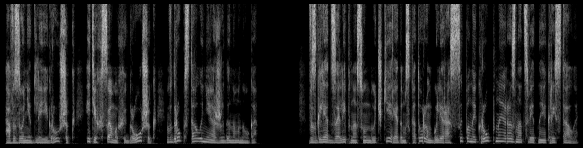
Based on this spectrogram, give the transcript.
а в зоне для игрушек, этих самых игрушек, вдруг стало неожиданно много. Взгляд залип на сундучке, рядом с которым были рассыпаны крупные разноцветные кристаллы.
